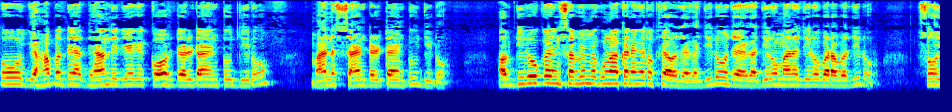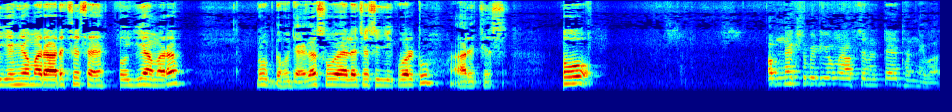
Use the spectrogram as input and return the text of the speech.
तो यहाँ पर ध्यान दीजिए कि cos delta into zero minus sine delta into zero अब ज़ीरो का इन सभी में गुणा करेंगे तो क्या हो जाएगा? ज़ीरो हो जाएगा। ज़ीरो माइनस ज़ीरो बराबर ज़ीरो सो यही हमारा आर है। तो ये हमारा प्रूव्ड हो जाएगा। So L is equal to R तो अब नेक्स्ट वीडियो में आपसे मिलते हैं। धन्यवाद।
